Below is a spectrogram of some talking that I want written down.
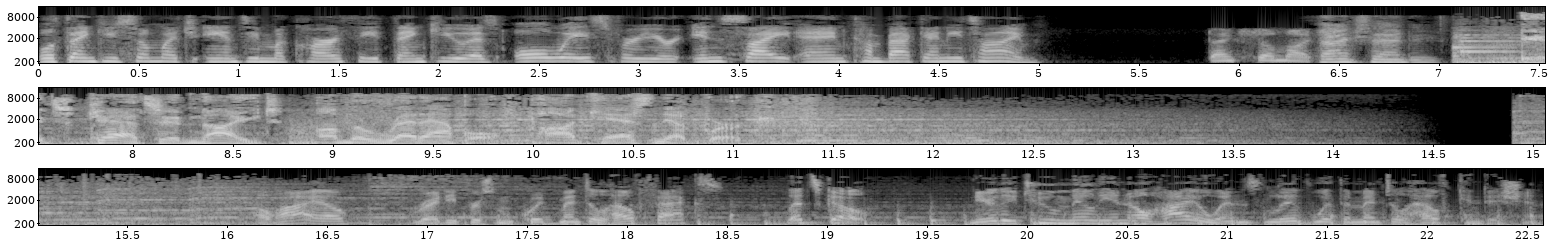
Well, thank you so much, Andy McCarthy. Thank you as always for your insight and come back anytime. Thanks so much. Thanks, Andy. It's Cats at Night on the Red Apple Podcast Network. Ohio, ready for some quick mental health facts? Let's go. Nearly 2 million Ohioans live with a mental health condition.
